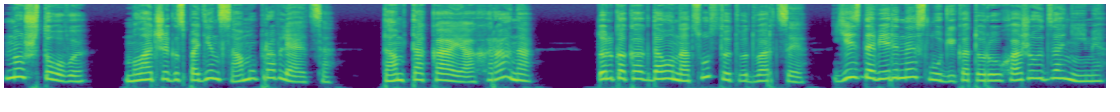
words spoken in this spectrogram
Ну что вы, младший господин сам управляется. Там такая охрана. Только когда он отсутствует во дворце, есть доверенные слуги, которые ухаживают за ними.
